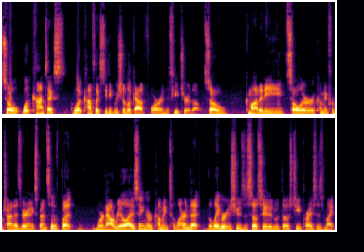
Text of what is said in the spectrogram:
So, what context, what conflicts do you think we should look out for in the future, though? So, commodity solar coming from China is very inexpensive, but we're now realizing or coming to learn that the labor issues associated with those cheap prices might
